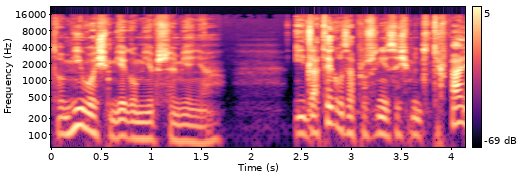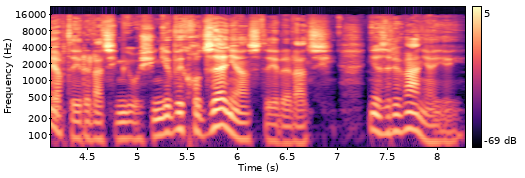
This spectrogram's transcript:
To miłość Jego mnie przemienia. I dlatego zaproszeni jesteśmy do trwania w tej relacji miłości, nie wychodzenia z tej relacji, nie zrywania jej.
